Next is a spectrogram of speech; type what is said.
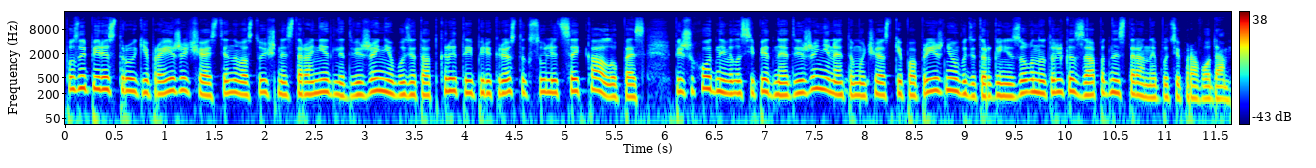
После перестройки проезжей части на восточной стороне для движения будет открытый перекресток с улицей Калупес. Пешеходное и велосипедное движение на этом участке по-прежнему будет организовано только с западной стороны путепровода.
